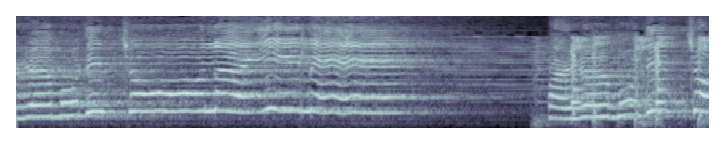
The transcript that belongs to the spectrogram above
പഴമുതിച്ചോലയിലെ പഴമുതിച്ചോ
